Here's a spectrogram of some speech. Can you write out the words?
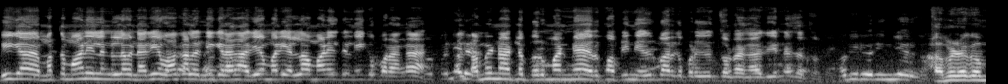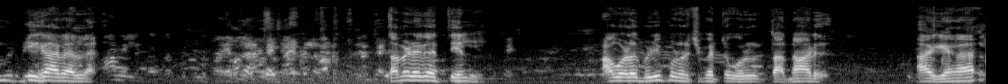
பீகார் மற்ற மாநிலங்கள்ல நிறைய வாக்காளர் நீக்கிறாங்க. அதே மாதிரி எல்லா மாநிலத்திலும் நீக்க போறாங்க. தமிழ்நாட்டுல பெரும்பான்மையா இருக்கும் அப்படின்னு எதிர்பார்க்கப்படுதுன்னு சொல்றாங்க. அது என்ன சார் சொல்றீங்க? தமிழகம் பீகார் அல்ல. தமிழகத்தில் அவ்வளவு விழிப்புணர்ச்சி பெற்ற ஒரு த- நாடு. ஆகையினால்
